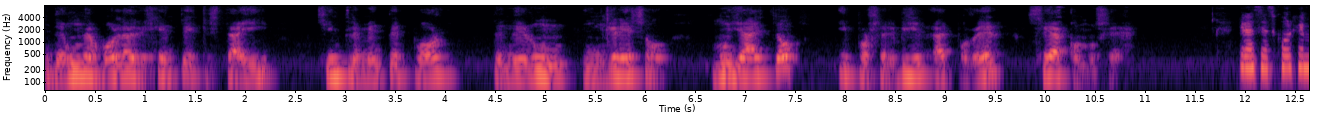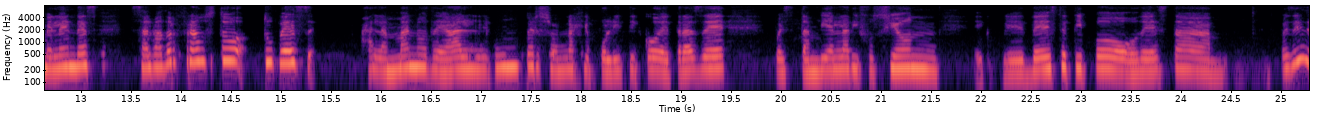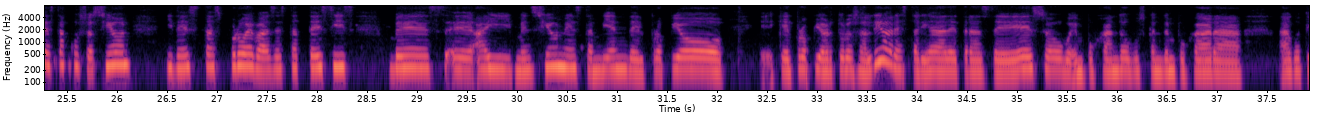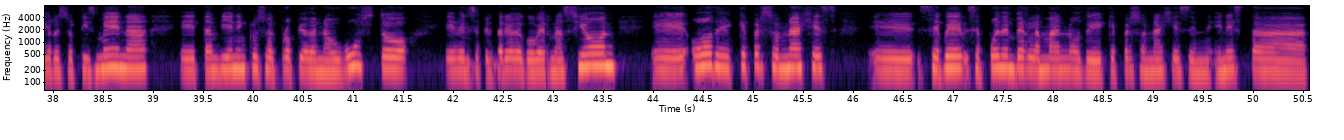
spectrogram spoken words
de una bola de gente que está ahí simplemente por tener un ingreso muy alto y por servir al poder, sea como sea. Gracias, Jorge Meléndez. Salvador Frausto, ¿tú ves a la mano de algún personaje político detrás de, pues también la difusión eh, eh, de este tipo o de esta, pues de esta acusación y de estas pruebas, de esta tesis? ¿Ves, eh, hay menciones también del propio, que el propio Arturo Saldívar estaría detrás de eso, empujando, buscando empujar a, a Gutiérrez Ortiz Mena, también incluso el propio Don Augusto? Del secretario de Gobernación o de qué personajes se ve, se pueden ver la mano de qué personajes en, en esta,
